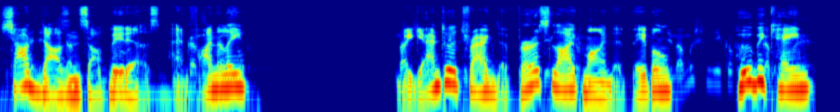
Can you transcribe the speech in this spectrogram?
shot dozens of videos, and finally began to attract the first like-minded people who became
